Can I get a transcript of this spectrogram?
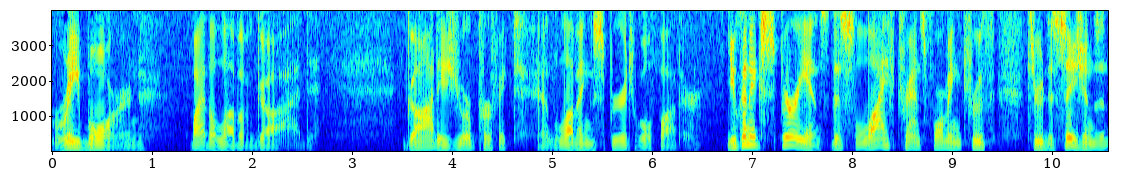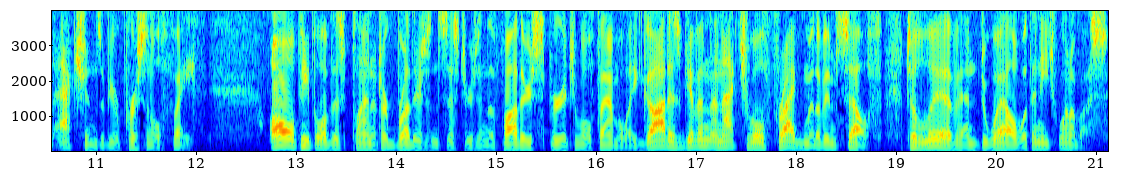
reborn by the love of God? God is your perfect and loving spiritual Father. You can experience this life transforming truth through decisions and actions of your personal faith. All people of this planet are brothers and sisters in the Father's spiritual family. God has given an actual fragment of Himself to live and dwell within each one of us.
